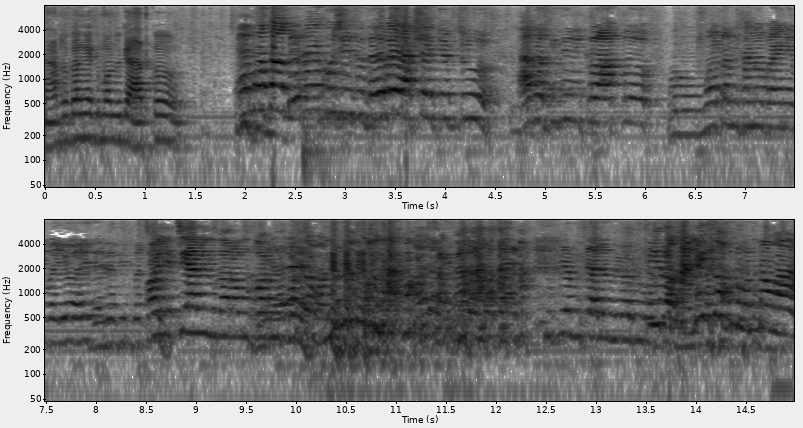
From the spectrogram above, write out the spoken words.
हाम्रो गङ्गाकी मम्मीको हातको? ए म त धेरै एक्साइटेड छु। आज दिदीको हातको मटन खान पाइने भयो है धेरै दिनपछि। अहिले च्यालेन्ज गराउनु गर्नुपर्छ भन्नु न। टुपिएम च्यालेन्ज पिरो खानै सक्नुहुन्न उहाँ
